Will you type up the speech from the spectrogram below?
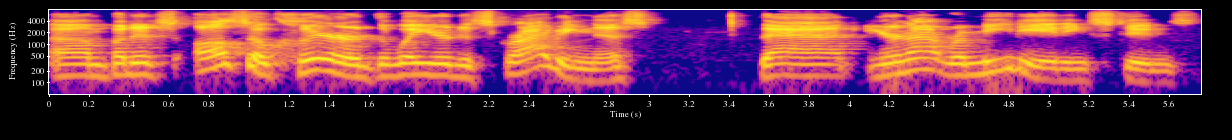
Um, but it's also clear the way you're describing this that you're not remediating students.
